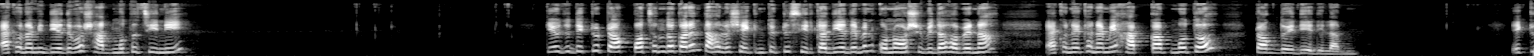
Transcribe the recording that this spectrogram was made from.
এখন আমি দিয়ে দেব স্বাদ মতো চিনি। কেউ যদি একটু টক পছন্দ করেন, তাহলে সে কিন্তু একটু সিরকা দিয়ে দেবেন, কোনো অসুবিধা হবে না। এখন এখানে আমি হাফ কাপ মতো টক দই দিয়ে দিলাম। একটু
